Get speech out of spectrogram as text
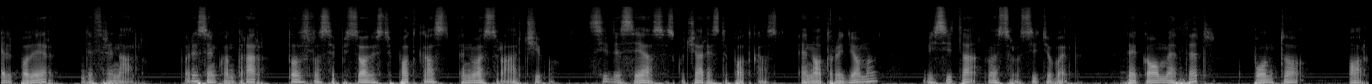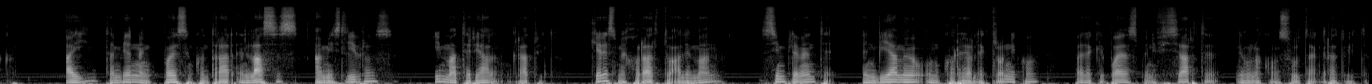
el poder de frenar. Puedes encontrar todos los episodios de podcast en nuestro archivo. Si deseas escuchar este podcast en otro idioma, visita nuestro sitio web thegomethod.org. Ahí también puedes encontrar enlaces a mis libros y material gratuito. ¿Quieres mejorar tu alemán? Simplemente envíame un correo electrónico para que puedas beneficiarte de una consulta gratuita.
